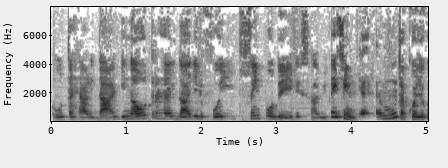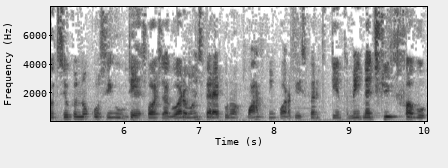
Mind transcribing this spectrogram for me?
outra realidade? E na outra realidade ele foi sem poderes, sabe? Enfim, é, é muita coisa aconteceu que eu não consigo ter resposta agora. Vamos esperar aí por uma quarta temporada, que eu espero que tenha também. Netflix, por favor,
